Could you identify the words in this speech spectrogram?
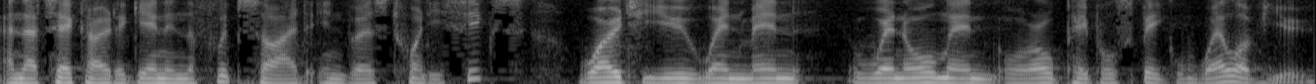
And that's echoed again in the flip side in verse 26 Woe to you when, men, when all men or all people speak well of you,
